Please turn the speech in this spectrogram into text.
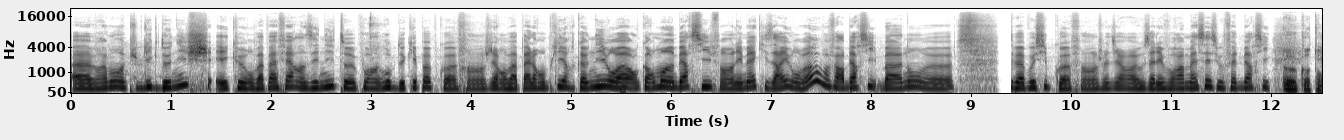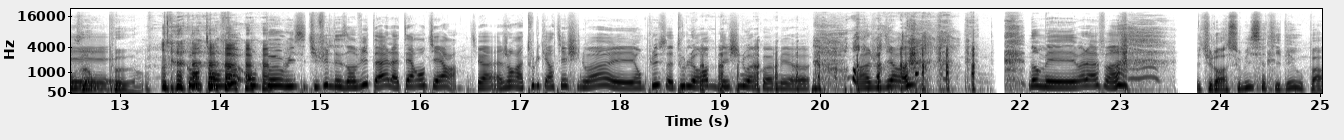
Euh, vraiment un public de niche et qu'on va pas faire un zénith pour un groupe de K-pop quoi. Enfin, je veux dire, on va pas le remplir comme ni on va encore moins un Bercy. Enfin, les mecs ils arrivent, on va, on va faire Bercy. Bah non, euh, c'est pas possible quoi. Enfin, je veux dire, vous allez vous ramasser si vous faites Bercy. Euh, quand on Et- veut, on peut. hein. Quand on veut, on peut. Oui, si tu files des invites à la terre entière, tu vois, genre à tout le quartier chinois et en plus à toute l'Europe des Chinois quoi. Mais euh, enfin, je veux dire, non mais voilà, enfin. Et tu leur as soumis cette idée ou pas?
